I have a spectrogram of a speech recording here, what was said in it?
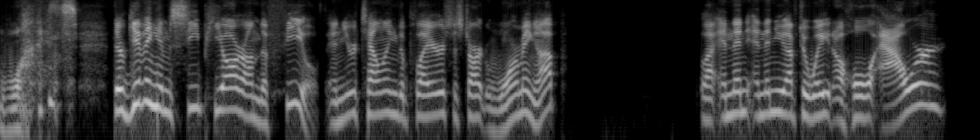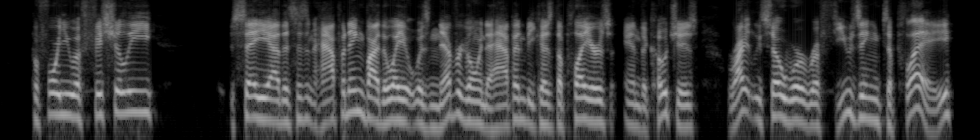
What? They're giving him CPR on the field, and you're telling the players to start warming up, and then and then you have to wait a whole hour before you officially say, yeah, this isn't happening. By the way, it was never going to happen because the players and the coaches rightly so, were refusing to play.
